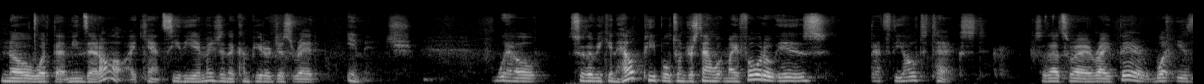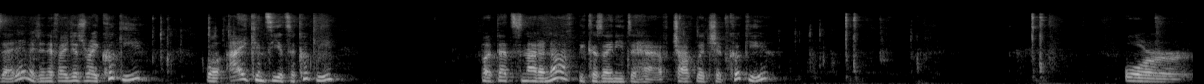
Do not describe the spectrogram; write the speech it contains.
know what that means at all. I can't see the image, and the computer just read image. Well, so that we can help people to understand what my photo is, that's the alt text. So that's where I write there, what is that image? And if I just write cookie, well, I can see it's a cookie, but that's not enough because I need to have chocolate chip cookie or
